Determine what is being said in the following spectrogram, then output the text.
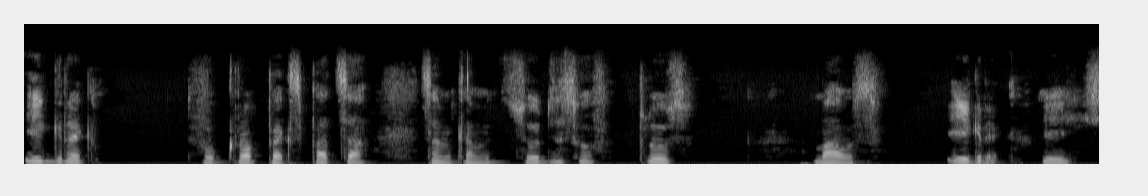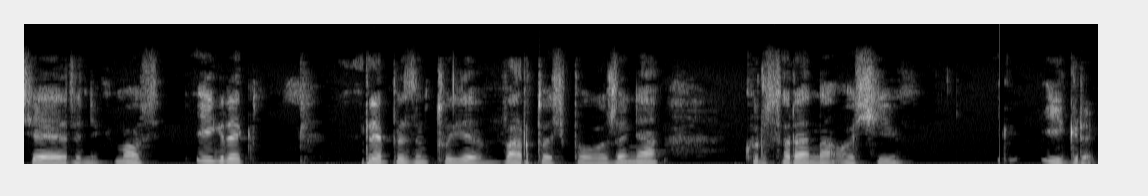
y dwukropek, spaca, zamykamy cudzysłów, plus mouse Y i średnik mouse Y reprezentuje wartość położenia kursora na osi Y.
